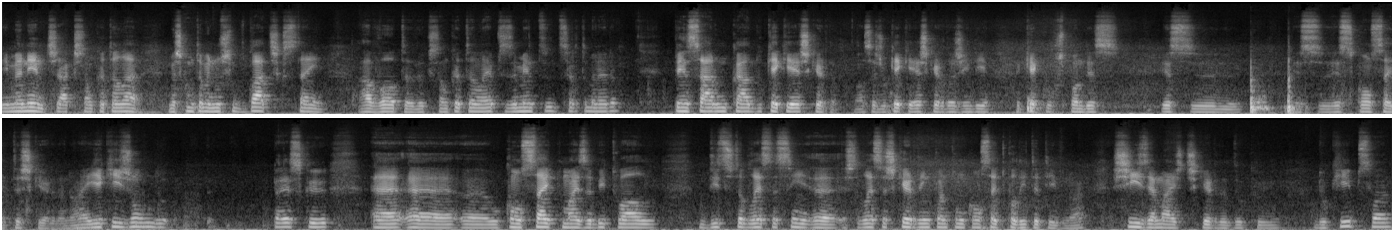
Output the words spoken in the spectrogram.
imanentes à questão catalã, mas como também nos debates que se têm à volta da questão catalã, é precisamente, de certa maneira, pensar um bocado o que é que é a esquerda. Ou seja, o que é que é a esquerda hoje em dia, a que é que corresponde esse, esse, esse, esse conceito da esquerda. Não é? E aqui junto, parece que uh, uh, uh, o conceito mais habitual disso estabelece assim estabelece a esquerda enquanto um conceito qualitativo não é x é mais de esquerda do que do que y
